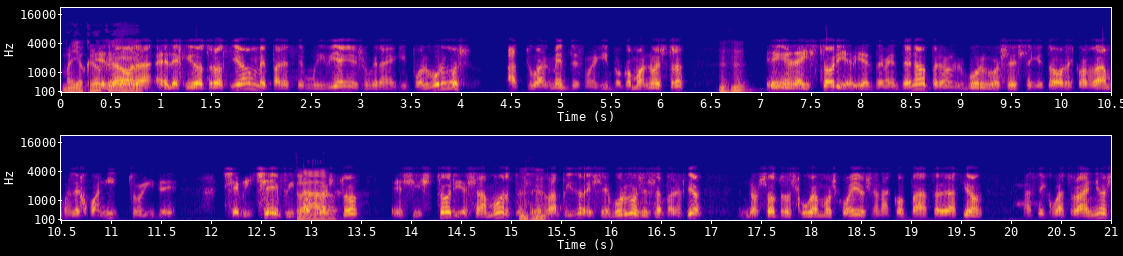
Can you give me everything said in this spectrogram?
bueno yo creo él que... ahora ha elegido otra opción, me parece muy bien, es un gran equipo el Burgos, actualmente es un equipo como el nuestro, Uh -huh. En la historia, evidentemente no, pero el Burgos ese que todos recordamos de Juanito y de Sevichev y claro. todo esto, es historia, esa muerte, uh -huh. ese rápido, ese Burgos desapareció. Nosotros jugamos con ellos en la Copa Federación hace cuatro años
